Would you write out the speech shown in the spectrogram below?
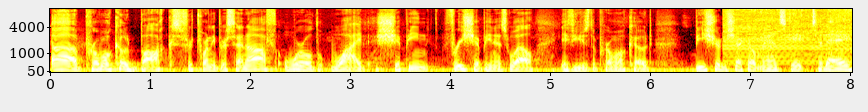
Uh, promo code BOX for 20% off, worldwide shipping, free shipping as well if you use the promo code. Be sure to check out Manscaped today.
